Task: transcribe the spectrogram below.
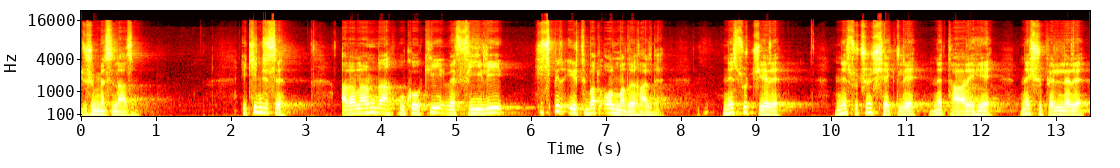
düşünmesi lazım. İkincisi, aralarında hukuki ve fiili hiçbir irtibat olmadığı halde ne suç yeri, ne suçun şekli, ne tarihi, ne şüphelileri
